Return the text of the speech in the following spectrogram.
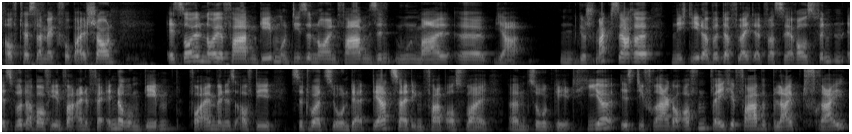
auf Tesla Mac vorbeischauen. Es soll neue Farben geben und diese neuen Farben sind nun mal äh, ja Geschmackssache. Nicht jeder wird da vielleicht etwas herausfinden. Es wird aber auf jeden Fall eine Veränderung geben, vor allem wenn es auf die Situation der derzeitigen Farbauswahl ähm, zurückgeht. Hier ist die Frage offen, welche Farbe bleibt frei?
